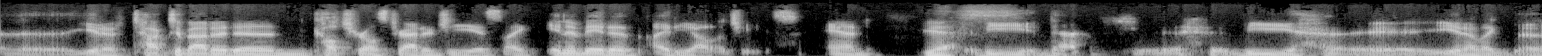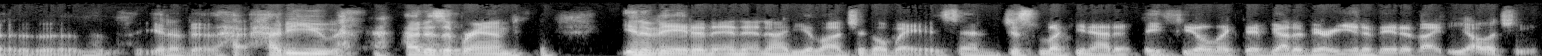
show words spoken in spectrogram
uh, you know talked about it in cultural strategy is like innovative ideologies. And yes. the that the uh, you know like the you know the, how do you how does a brand innovate in, in, in ideological ways? And just looking at it they feel like they've got a very innovative ideology.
